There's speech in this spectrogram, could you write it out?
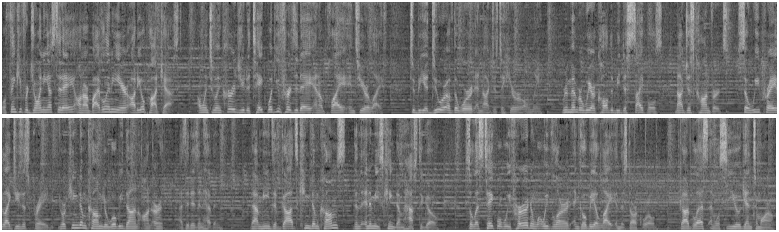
Well, thank you for joining us today on our Bible in a Year audio podcast. I want to encourage you to take what you've heard today and apply it into your life, to be a doer of the word and not just a hearer only. Remember, we are called to be disciples, not just converts. So we pray like Jesus prayed Your kingdom come, your will be done on earth as it is in heaven. That means if God's kingdom comes, then the enemy's kingdom has to go. So let's take what we've heard and what we've learned and go be a light in this dark world. God bless, and we'll see you again tomorrow.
